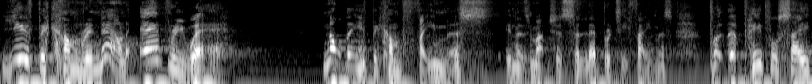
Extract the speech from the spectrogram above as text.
You've become renowned everywhere. Not that you've become famous in as much as celebrity famous, but that people say,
